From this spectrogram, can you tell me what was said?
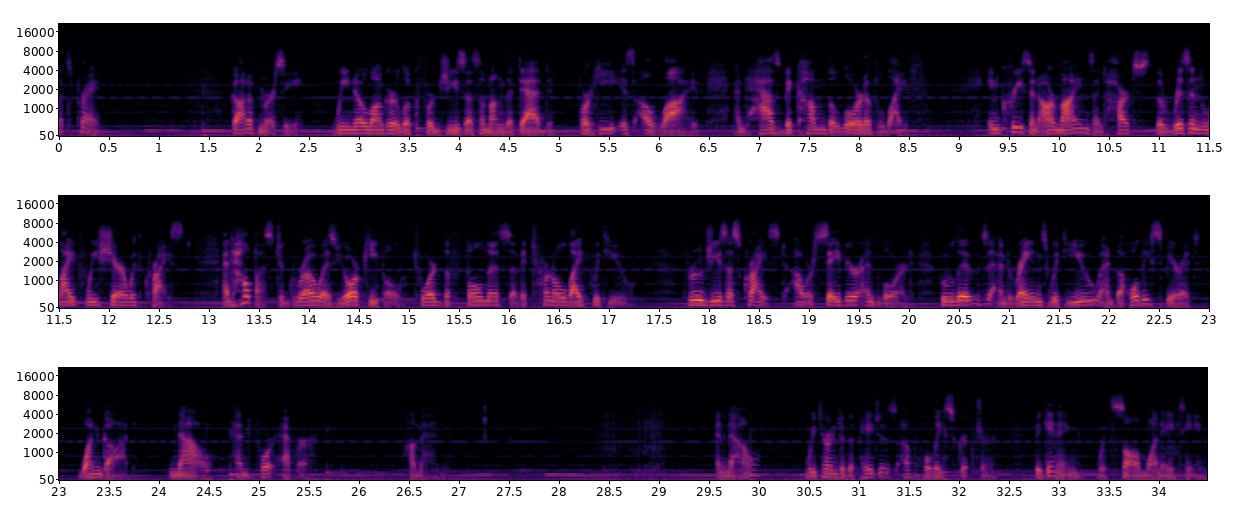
Let's pray. God of mercy, we no longer look for Jesus among the dead, for he is alive and has become the Lord of life. Increase in our minds and hearts the risen life we share with Christ, and help us to grow as your people toward the fullness of eternal life with you. Through Jesus Christ, our Savior and Lord, who lives and reigns with you and the Holy Spirit, one God, now and forever. Amen. And now, we turn to the pages of Holy Scripture, beginning with Psalm 118.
